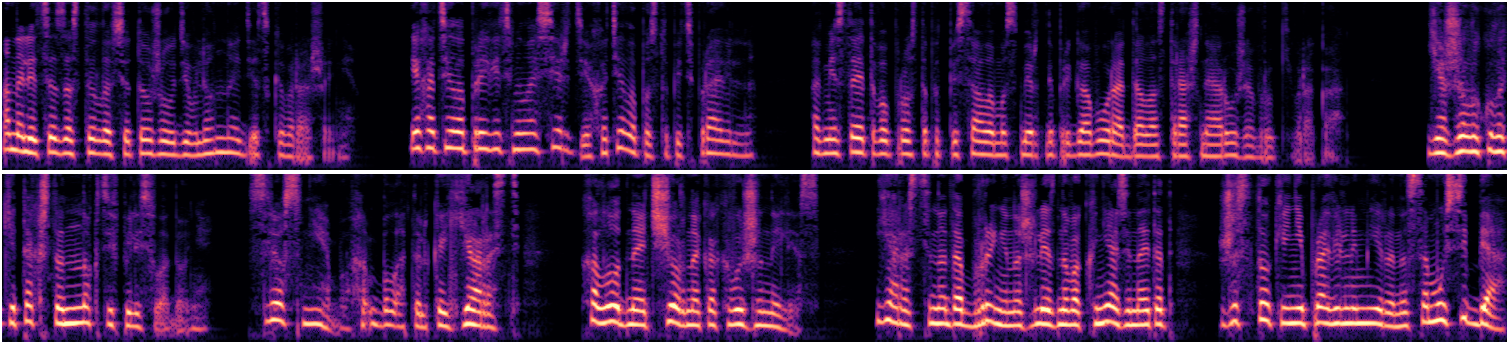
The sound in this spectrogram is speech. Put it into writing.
а на лице застыло все то же удивленное детское выражение. Я хотела проявить милосердие, хотела поступить правильно, а вместо этого просто подписала ему смертный приговор и отдала страшное оружие в руки врага. Я сжала кулаки так, что ногти впились в ладони. Слез не было, была только ярость. Холодная, черная, как выжженный лес. Ярость на Добрыню, на железного князя, на этот жестокий неправильный мир и на саму себя,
